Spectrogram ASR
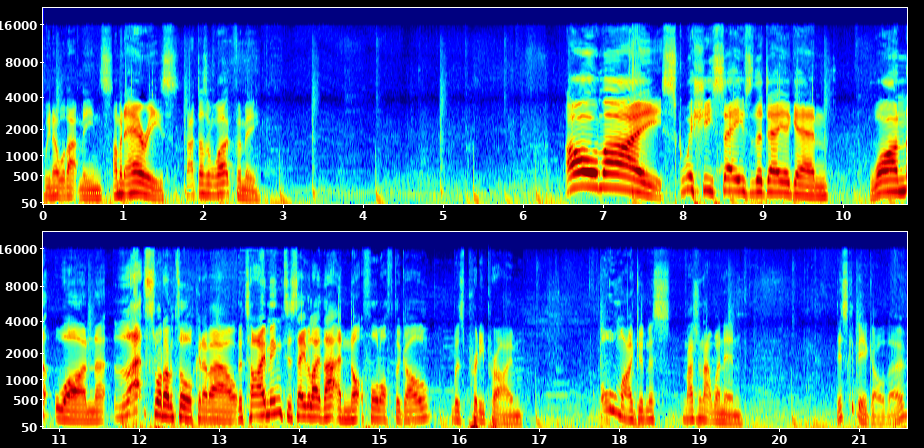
We know what that means. I'm an Aries. That doesn't work for me. Oh my! Squishy saves the day again. 1-1. That's what I'm talking about. The timing to save it like that and not fall off the goal was pretty prime. Oh my goodness. Imagine that went in. This could be a goal though.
